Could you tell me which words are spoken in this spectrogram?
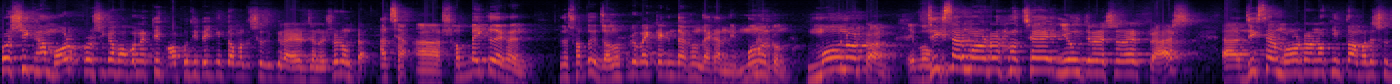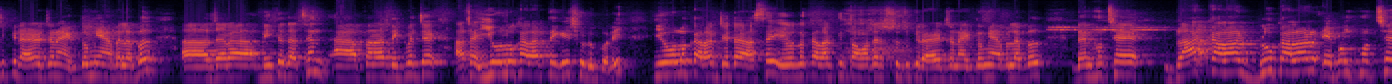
প্রশিক্ষা মোড়। প্রশিক্ষা ভবনের ঠিক অপোজিটে কিন্তু আমাদের সুজুকি রাইডার শোরুমটা আচ্ছা সব বাইক তো দেখালেন কিন্তু সব থেকে জনপ্রিয় বাইকটা কিন্তু এখন দেখাননি মনোটন মোনোটন এবং- জিক্সার মোনোটন হচ্ছে ইয়ং জেনারেশনের ক্রাশ জিক্সার মোনোটনও কিন্তু আমাদের সুজুকি রাইডের জন্য একদমই অ্যাভেলেবল যারা নিতে যাচ্ছেন আপনারা দেখবেন যে আচ্ছা ইয়েলো কালার থেকেই শুরু করি। ইয়েলো কালার যেটা আছে, ইয়েলো কালার কিন্তু আমাদের সুজুকি রাইডের জন্য একদমই অ্যাভেলেবল দেন হচ্ছে ব্ল্যাক কালার ব্লু কালার এবং হচ্ছে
